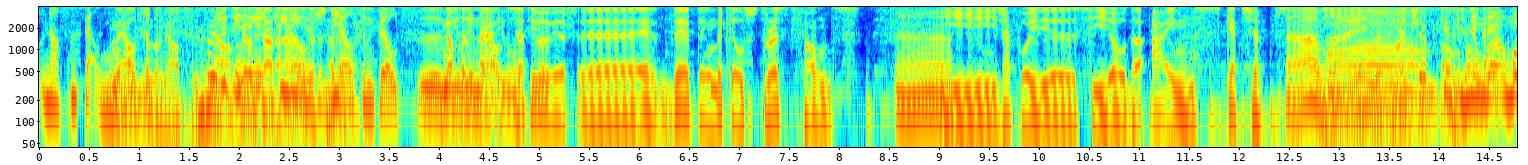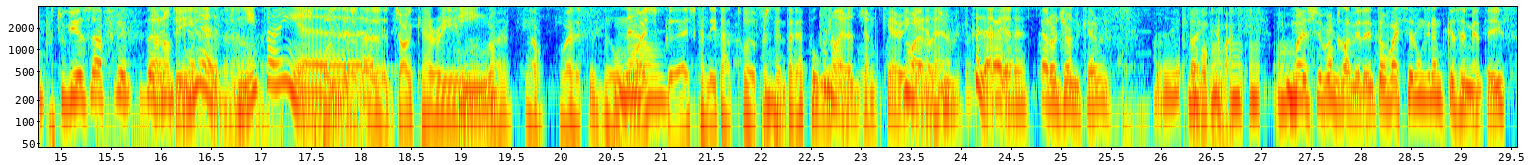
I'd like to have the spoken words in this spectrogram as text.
Nelson Peltz. Nelson ou Nelson? Quem meu xará, Quem é. Nelson Peltz, uh, Nelson. Peltz, já estive a ver. Eh, é- é- tem um daqueles trust funds. Ah. E já foi eh, CEO da Heinz Ketchup. Ah, bom. É porque tinha uma, uma portuguesa à frente da. Então não tinha, tinha e tem. eh. Esposa de John Kerry, Sim. não era? Não, não era de um Não. ex- ex-candidato a Presidente da República. Não era John Kerry, Não era? era, o John, Se calhar era. Era o John Kerry. Vou confirmar. Mas vamos lá ver. Então vai ser um grande casamento, é isso?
